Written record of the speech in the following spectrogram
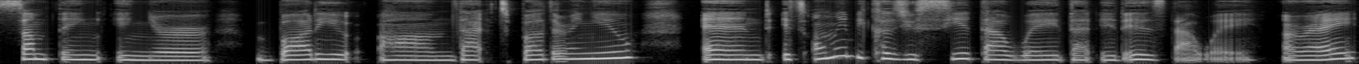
something in your body um, that's bothering you. And it's only because you see it that way that it is that way. All right.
